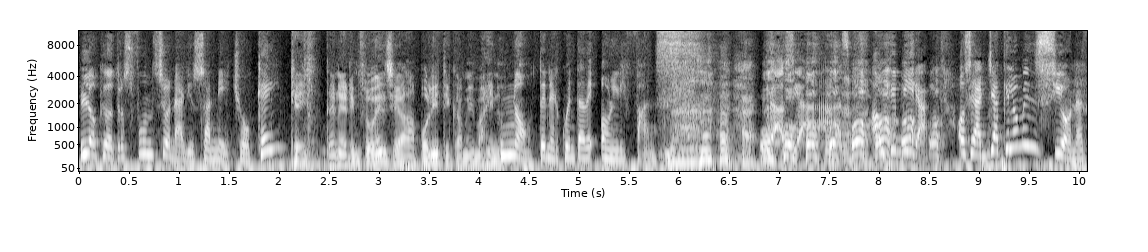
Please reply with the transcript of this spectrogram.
lo que otros funcionarios han hecho, ¿ok? ¿Qué? Tener influencia política, me imagino. No, tener cuenta de OnlyFans. Gracias. Aunque mira, o sea, ya que lo mencionas,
